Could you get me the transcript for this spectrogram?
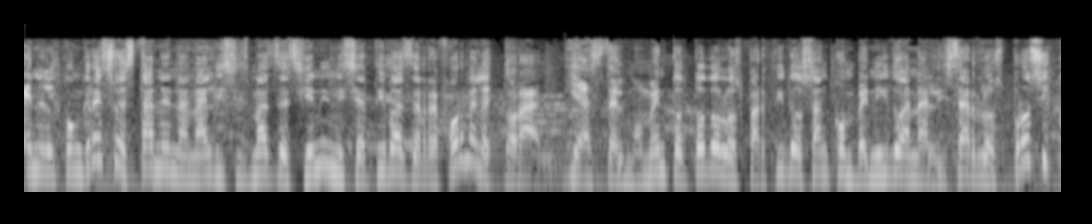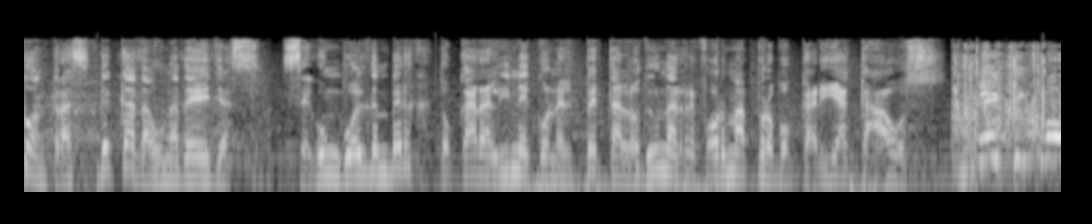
En el Congreso están en análisis más de 100 iniciativas de reforma electoral y hasta el momento todos los partidos han convenido analizar los pros y contras de cada una de ellas. Según Goldenberg, tocar al INE con el pétalo de una reforma provocaría caos. México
